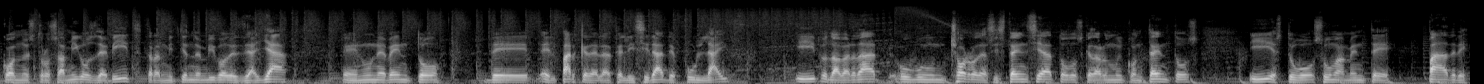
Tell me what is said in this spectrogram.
con nuestros amigos de Beat, transmitiendo en vivo desde allá en un evento del el Parque de la Felicidad de Full Life. Y pues la verdad hubo un chorro de asistencia, todos quedaron muy contentos y estuvo sumamente padre.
